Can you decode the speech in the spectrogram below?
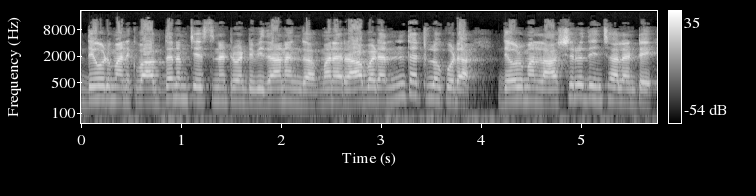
దేవుడు మనకి వాగ్దానం చేసినటువంటి విధానంగా మన రాబడి అంతట్లో కూడా దేవుడు మనల్ని ఆశీర్వదించాలంటే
